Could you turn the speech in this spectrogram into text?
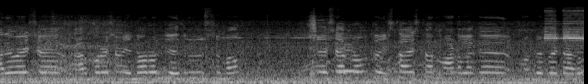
ఆర్యవైశ్య కార్పొరేషన్ ఎన్నో రోజులు ఎదురు చూస్తున్నాం. కేసీఆర్ ప్రభుత్వం ఇస్తా ఇస్తాను మాటలకే మభ్యపెట్టారు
